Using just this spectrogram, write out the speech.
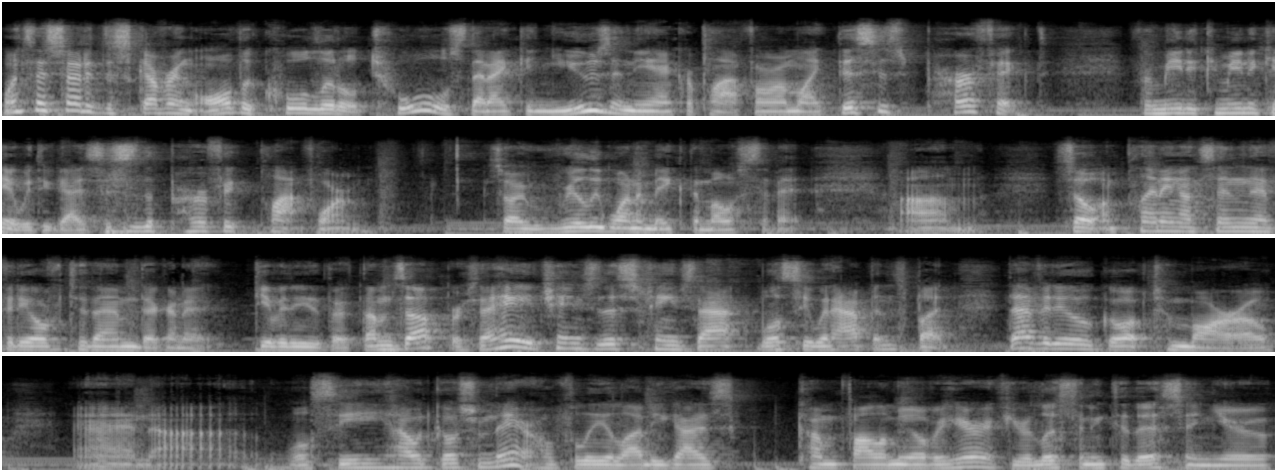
once I started discovering all the cool little tools that I can use in the Anchor platform, I'm like, this is perfect for me to communicate with you guys. This is the perfect platform. So I really want to make the most of it. Um, so I'm planning on sending that video over to them. They're gonna give it either thumbs up or say, "Hey, change this, change that." We'll see what happens. But that video will go up tomorrow, and uh, we'll see how it goes from there. Hopefully, a lot of you guys come follow me over here. If you're listening to this and you're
